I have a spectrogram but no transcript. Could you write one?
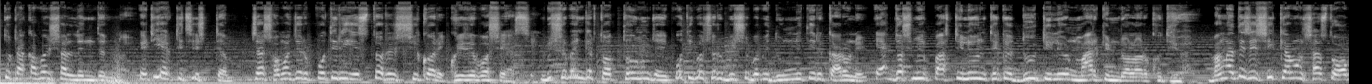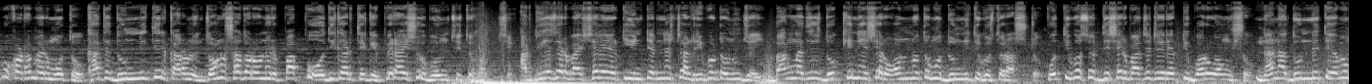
শুধু টাকা পয়সার লেনদেন নয়। এটি একটি সিস্টেম যা সমাজের প্রতিটি স্তরের শিখরে ঘিরে বসে আছে। বিশ্বব্যাংকের তথ্য অনুযায়ী, প্রতি বছর বিশ্বব্যাপী দুর্নীতির কারণে এক দশমিক পাঁচ ট্রিলিয়ন থেকে দুই ট্রিলিয়ন মার্কিন ডলার ক্ষতি হয়। বাংলাদেশের শিক্ষা এবং স্বাস্থ্য অবকাঠামোর মতো খাতে দুর্নীতির কারণে জনসাধারণের প্রাপ্য অধিকার থেকে প্রায়শই বঞ্চিত হচ্ছে। আর দুই হাজার বাইশ সালের একটি ইন্টারন্যাশনাল রিপোর্ট অনুযায়ী, বাংলাদেশ দক্ষিণ এশিয়ার অন্যতম দুর্নীতিগ্রস্ত রাষ্ট্র। প্রতি বছর দেশের বাজেটের একটি বড় অংশ নানা দুর্নীতি এবং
